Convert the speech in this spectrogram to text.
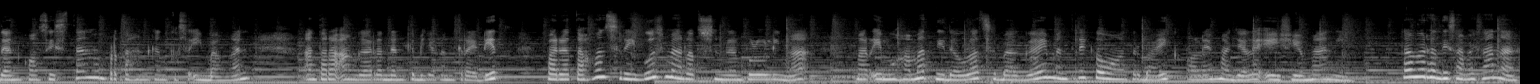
dan konsisten mempertahankan keseimbangan antara anggaran dan kebijakan kredit, pada tahun 1995, Mari Muhammad didaulat sebagai Menteri Keuangan terbaik oleh majalah Asia Money. Tak berhenti sampai sana,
